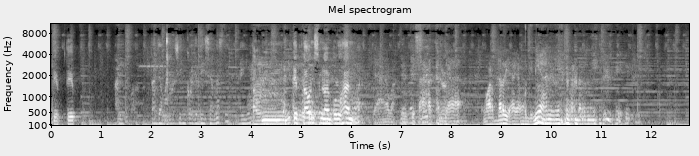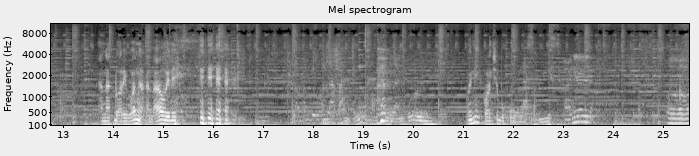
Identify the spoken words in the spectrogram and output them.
tip-tip Ayo, singko jadi? Ayo. tahun tip tahun 90-an. ya waktu kita kerja order ya yang beginian ini order nih Anak 2000-an nggak akan tahu ini. 80 90 Oh ini koleksi buku. sedis nah ini eh,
